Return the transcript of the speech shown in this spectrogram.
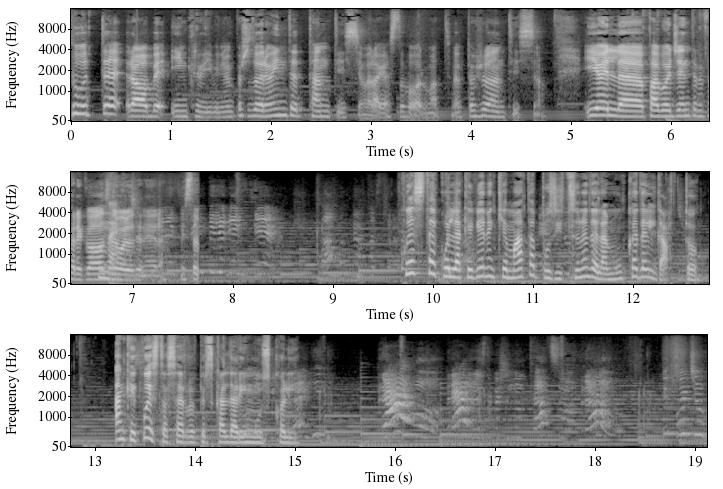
Tutte robe incredibili. Mi è piaciuto veramente tantissimo, raga, sto format. Mi è piaciuto tantissimo. Io il pago gente per fare cose Beh. lo voglio tenere. Mi sta... Questa è quella che viene chiamata posizione della mucca del gatto. Anche questa serve per scaldare i muscoli. Bravo, bravo, stai facendo un cazzo, ma bravo. E poi giù.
